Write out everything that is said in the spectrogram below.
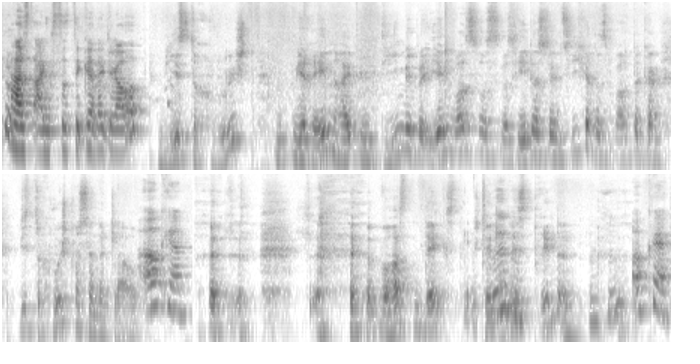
du hast Angst, dass dir keiner glaubt. Mir ist doch wurscht. Wir reden halt im Team über irgendwas, was, was jeder so in sich hat, das braucht er kein. Mir ist doch wurscht, was einer glaubt. Okay. Wo hast du den Text? Steht alles drinnen. Mhm, Okay.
